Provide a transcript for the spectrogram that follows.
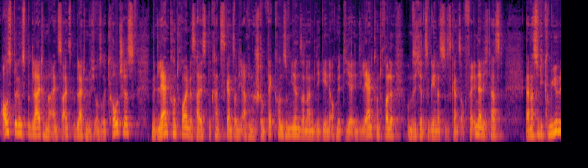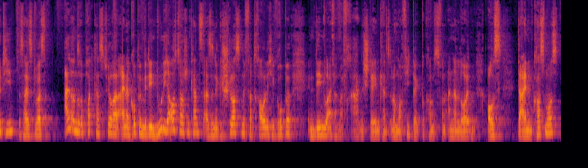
Ausbildungsbegleitung, eine 1 zu 1 Begleitung durch unsere Coaches mit Lernkontrollen. Das heißt, du kannst das Ganze auch nicht einfach nur stumpf wegkonsumieren, sondern wir gehen auch mit dir in die Lernkontrolle, um sicherzugehen, dass du das Ganze auch verinnerlicht hast. Dann hast du die Community, das heißt, du hast all unsere Podcast-Hörer in einer Gruppe, mit denen du dich austauschen kannst, also eine geschlossene, vertrauliche Gruppe, in denen du einfach mal Fragen stellen kannst und nochmal Feedback bekommst von anderen Leuten aus deinem Kosmos.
